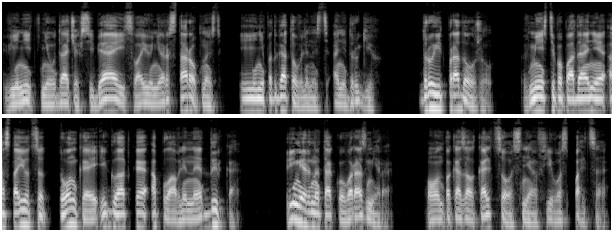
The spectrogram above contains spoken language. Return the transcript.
Винить в неудачах себя и свою нерасторопность и неподготовленность, а не других. Друид продолжил. В месте попадания остается тонкая и гладкая оплавленная дырка. Примерно такого размера. Он показал кольцо, сняв его с пальца.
